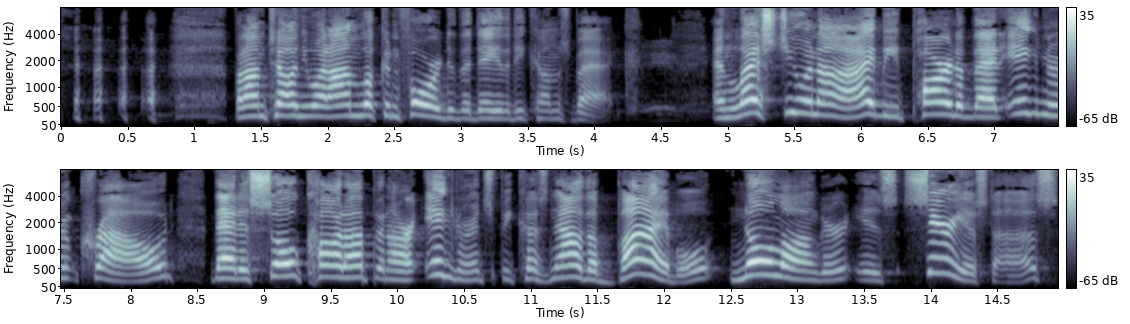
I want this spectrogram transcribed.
but I'm telling you what, I'm looking forward to the day that he comes back. And lest you and I be part of that ignorant crowd that is so caught up in our ignorance because now the Bible no longer is serious to us,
